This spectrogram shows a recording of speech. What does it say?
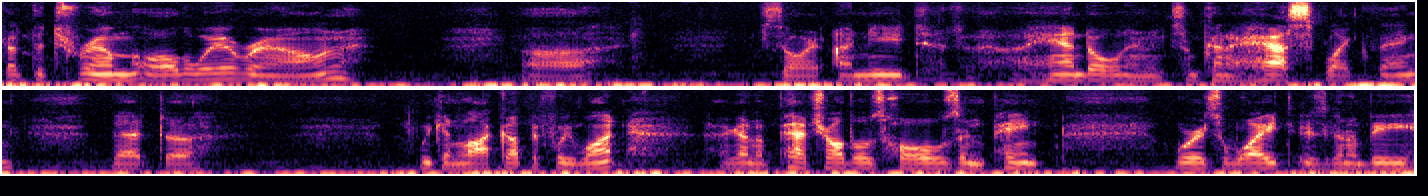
Got the trim all the way around. Uh, so I, I need a handle and some kind of hasp-like thing that uh, we can lock up if we want. I gotta patch all those holes and paint where it's white is gonna be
